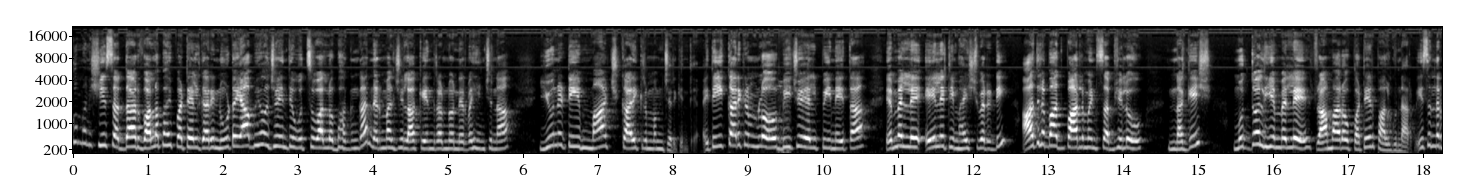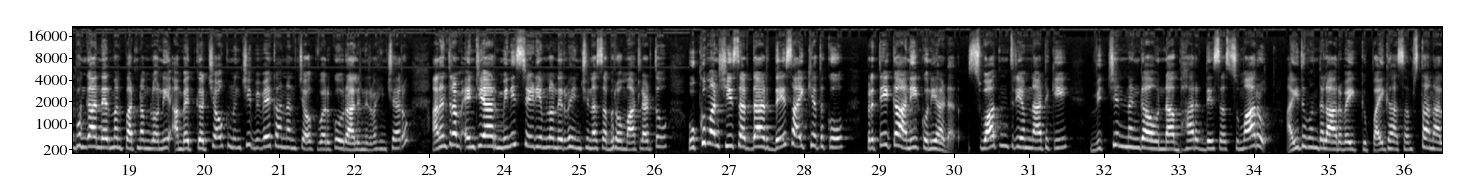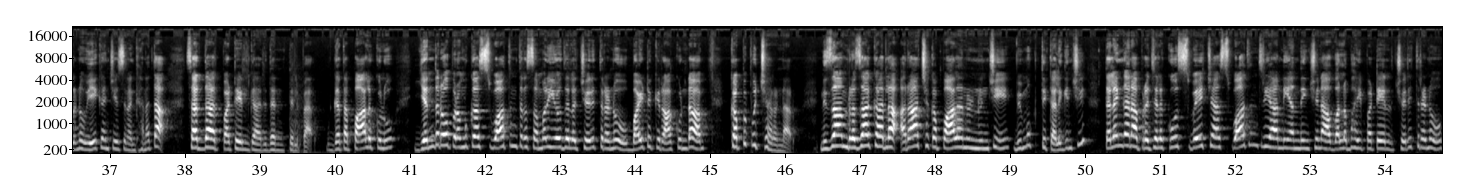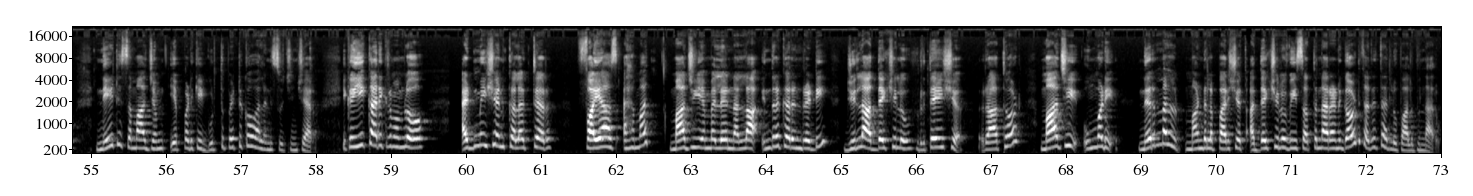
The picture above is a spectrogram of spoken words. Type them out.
ఉక్కు మనిషి సర్దార్ వల్లభాయ్ పటేల్ గారి నూట యాభైవ జయంతి ఉత్సవాల్లో భాగంగా నిర్మల్ జిల్లా కేంద్రంలో నిర్వహించిన యూనిటీ మార్చ్ కార్యక్రమం జరిగింది. అయితే ఈ కార్యక్రమంలో బీజేఎల్పీ నేత ఎమ్మెల్యే ఏలెటి మహేశ్వరరెడ్డి ఆదిలాబాద్ పార్లమెంట్ సభ్యులు నగేష్ ముద్దోల్ ఎమ్మెల్యే రామారావు పటేల్ పాల్గొన్నారు. ఈ సందర్భంగా నిర్మల్ పట్నంలోని అంబేద్కర్ చౌక్ నుంచి వివేకానంద్ చౌక్ వరకు ర్యాలీ నిర్వహించారు. అనంతరం ఎన్టీఆర్ మినీ స్టేడియంలో నిర్వహించిన సభలో మాట్లాడుతూ ఉక్కు మనిషి సర్దార్ దేశ ఐక్యతకు ప్రతీక అని కొనియాడారు. స్వాతంత్ర్యం నాటికి విచ్ఛిన్నంగా ఉన్న భారతదేశ సుమారు ఐదు వందల అరవైకి పైగా సంస్థానాలను ఏకం చేసిన ఘనత సర్దార్ పటేల్ గారిదని తెలిపారు. గత పాలకులు ఎందరో ప్రముఖ స్వాతంత్ర సమరయోధుల చరిత్రను బయటకి రాకుండా కప్పిపుచ్చారన్నారు. నిజాం రజాకార్ల అరాచక పాలన నుంచి విముక్తి కలిగించి తెలంగాణ ప్రజలకు స్వేచ్ఛ స్వాతంత్ర్యాన్ని అందించిన వల్లభాయ్ పటేల్ చరిత్రను నేటి సమాజం ఎప్పటికీ గుర్తుపెట్టుకోవాలని సూచించారు. ఇక ఈ కార్యక్రమంలో అడ్మిషన్ కలెక్టర్ ఫయాజ్ అహ్మద్ మాజీ ఎమ్మెల్యే నల్లా ఇంద్రకరణ్ రెడ్డి జిల్లా అధ్యక్షులు రితేష్ రాథోడ్ మాజీ ఉమ్మడి నిర్మల్ మండల పరిషత్ అధ్యక్షులు వి సత్యనారాయణ గౌడ్ తదితరులు పాల్గొన్నారు.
